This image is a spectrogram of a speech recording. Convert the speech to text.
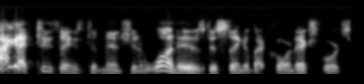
I got two things to mention. One is this thing about corn exports.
